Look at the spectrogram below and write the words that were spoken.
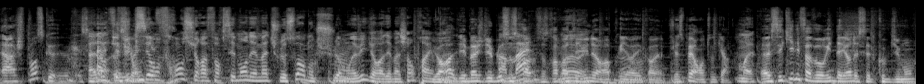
Ah, je pense que c'est une Alors, vu que c'est en France, il y aura forcément des matchs le soir, donc je suis à mon avis, il y aura des matchs en prime. Il y aura les matchs des Bleus, ce sera, mal. ce sera Ouais, 21h a priori quand même. J'espère en tout cas. Ouais. Euh, c'est qui les favorites d'ailleurs de cette Coupe du Monde?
